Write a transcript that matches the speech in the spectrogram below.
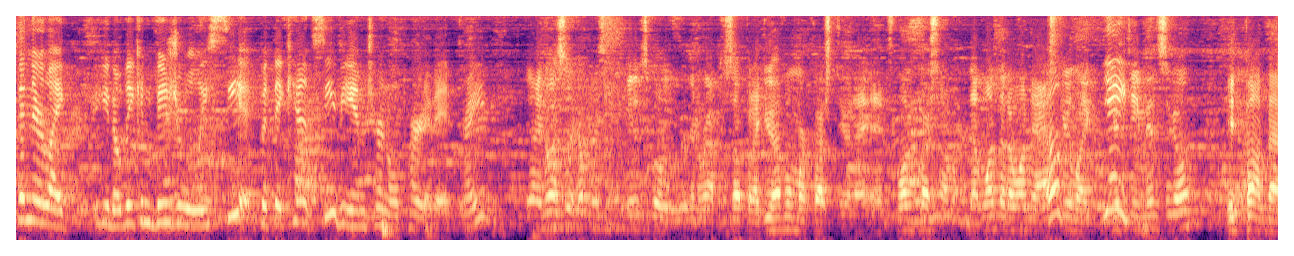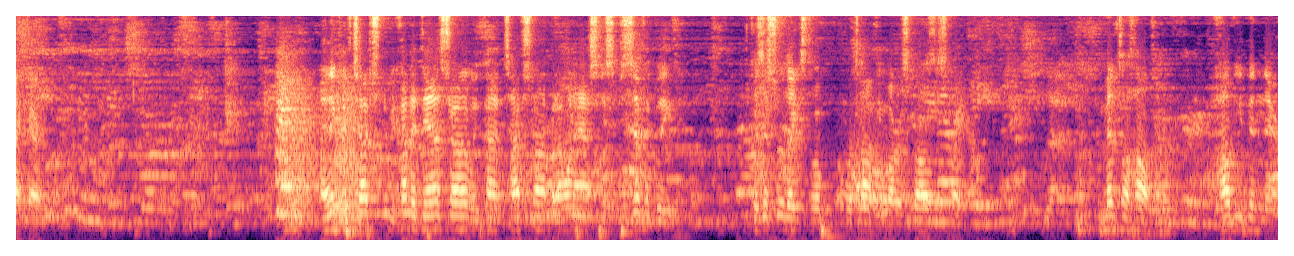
Then they're like, you know, they can visually see it, but they can't see the internal part of it, right? Yeah, I know I said a couple minutes- minutes ago that we were going to wrap this up, but I do have one more question to and, I, and it's one question, that one that I wanted to ask Oh, you like yay. 15 minutes ago. It popped back there. I think we've touched, we kind of danced around it, we kind of touched on it, but I want to ask you specifically, because this relates to what we're talking about our spouses right now. Mental health. How have you been there?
